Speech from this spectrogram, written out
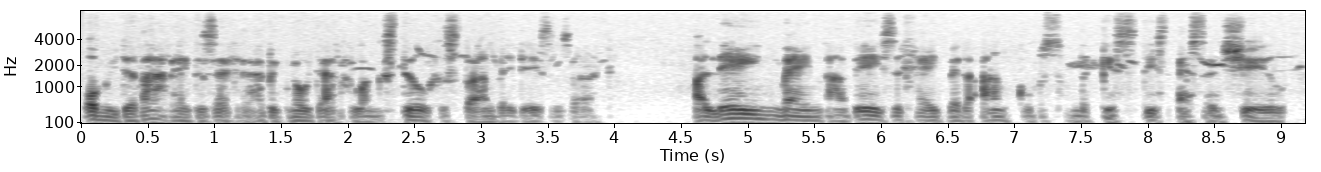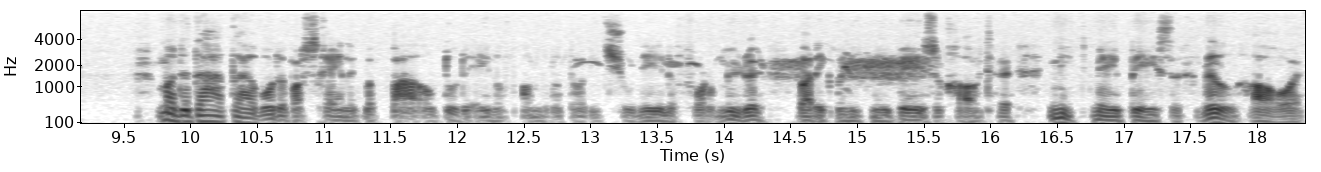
Om u de waarheid te zeggen, heb ik nooit erg lang stilgestaan bij deze zaak. Alleen mijn aanwezigheid bij de aankomst van de kist is essentieel. Maar de data worden waarschijnlijk bepaald door de een of andere traditionele formule waar ik me niet mee bezighoud, niet mee bezig wil houden.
